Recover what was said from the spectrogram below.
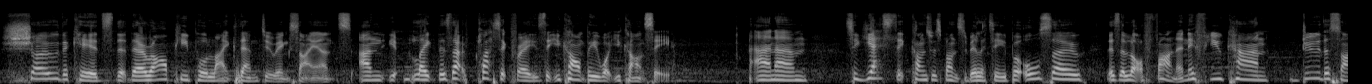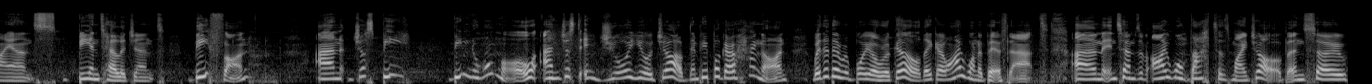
show the kids that there are people like them doing science. And like there's that classic phrase that you can't be what you can't see. And um, so yes, it comes responsibility, but also there's a lot of fun. And if you can do the science, be intelligent, be fun, and just be be normal and just enjoy your job. Then people go, hang on, whether they're a boy or a girl, they go, I want a bit of that. Um, in terms of, I want that as my job. And so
